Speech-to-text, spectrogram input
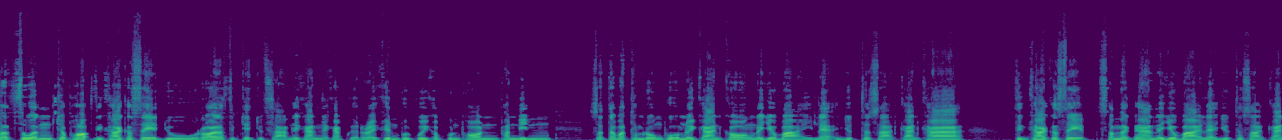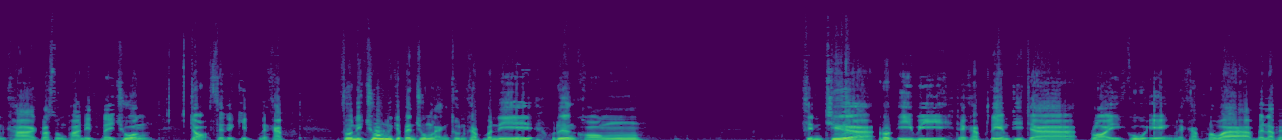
สัดส่วนเฉพาะสินค้าเกษตรอยู่ร้อยละสิบเจ็ดจุดสามด้วยกันนะครับ เกิดอะไรขึ้นพูดคุยกับคุณพรพันนิน สัตวัฒน์ธรรมรงผู้อำนวยการกองนโยบาย และยุทธศาสตร์การค้า สินค้าเกษตรสำนักงานนโยบายและยุทธศาสตร์การค้ากระทรวงพาณิชย์ในช่วงเจาะเศรษฐกิจนะครับ ส่วนอีกช่วงหนึงจะเป็นช่วงแหล่งทุนครับ วันนี้เรื่องของสินเชื่อรถ EV นะครับเตรียมที่จะปล่อยกู้เองนะครับ เพราะว่าเวลาไป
